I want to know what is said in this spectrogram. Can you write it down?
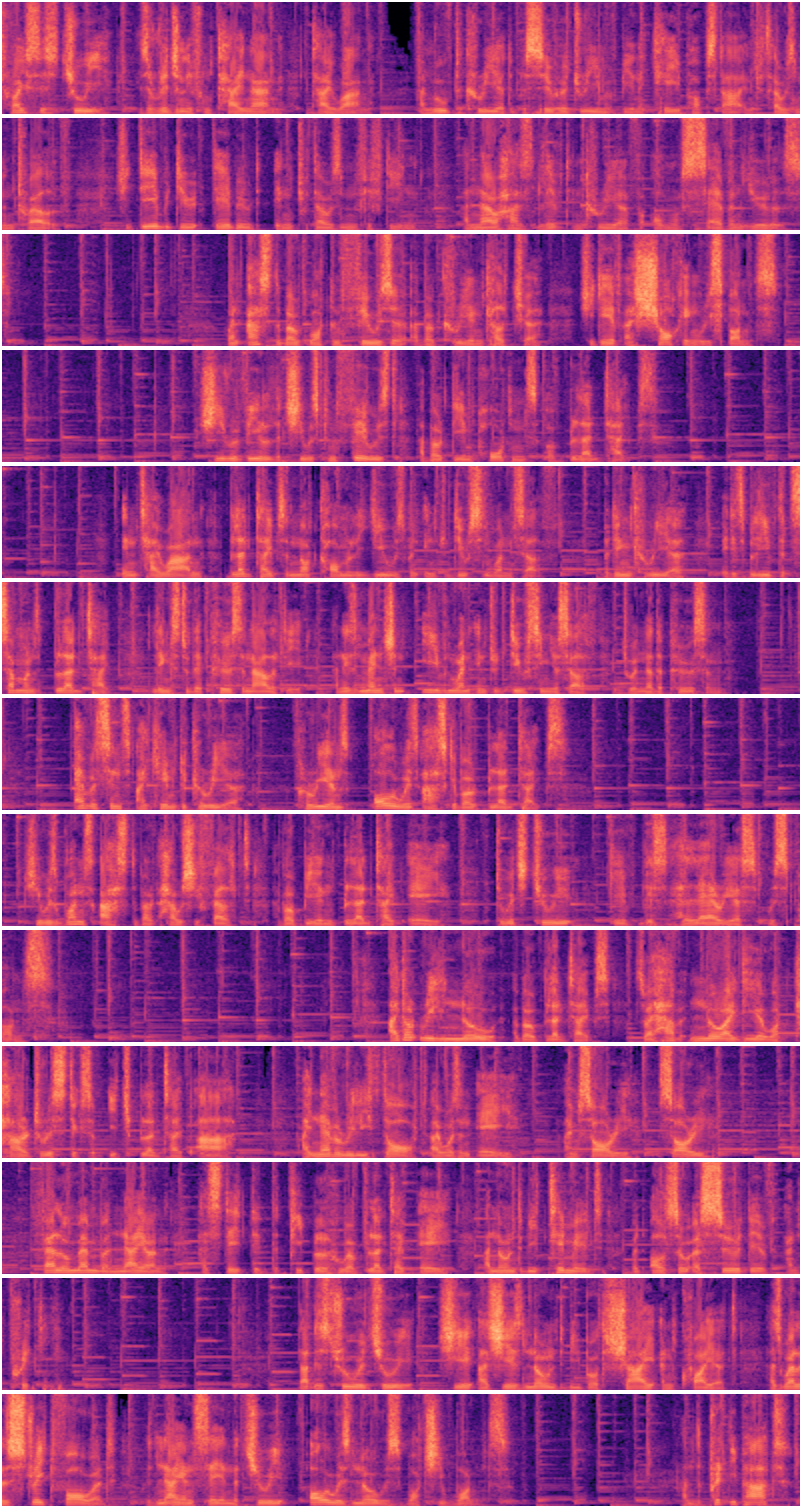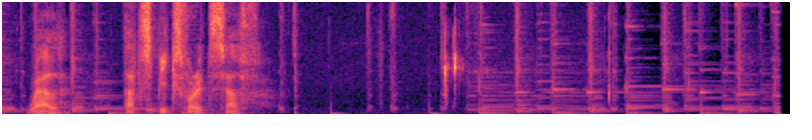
Twice's Tzuyu is originally from Tainan, Taiwan, and moved to Korea to pursue her dream of being a K-pop star in 2012. She debuted, debuted in 2015 and now has lived in Korea for almost seven years. When asked about what confused her about Korean culture, she gave a shocking response. She revealed that she was confused about the importance of blood types. In Taiwan, blood types are not commonly used when introducing oneself, but in Korea, it is believed that someone's blood type links to their personality and is mentioned even when introducing yourself to another person. Ever since I came to Korea, Koreans always ask about blood types. She was once asked about how she felt about being blood type A, to which Tzuyu gave this hilarious response. I don't really know about blood types, so I have no idea what characteristics of each blood type are. I never really thought I was an A. I'm sorry, sorry. Fellow member Nayeon has stated that people who have blood type A are known to be timid but also assertive and pretty. That is true with Tzuyu, she, as she is known to be both shy and quiet, as well as straightforward, with Nayeon saying that Tzuyu always knows what she wants. And the pretty part? Well, that speaks for itself.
